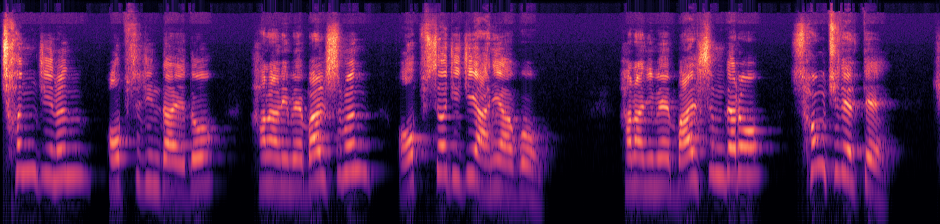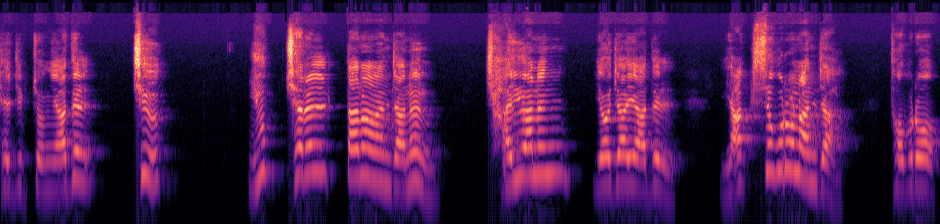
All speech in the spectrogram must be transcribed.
천지는 없어진다 해도 하나님의 말씀은 없어지지 아니하고 하나님의 말씀대로 성취될 때 계집종의 아들, 즉 육체를 따라는 자는 자유하는 여자의 아들, 약속으로 난 자, 더불어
